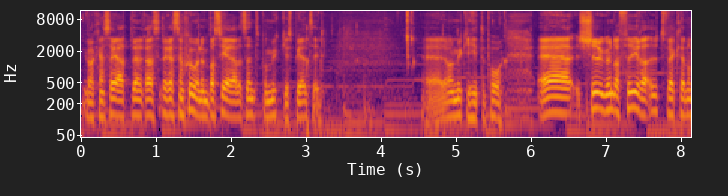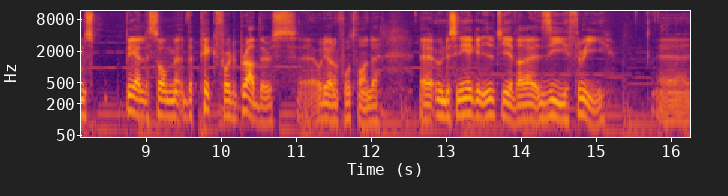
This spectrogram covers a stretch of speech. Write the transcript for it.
Jag kan säga att den recensionen baserades inte på mycket speltid. Uh, det var mycket hittepå. Eh, uh, 2004 utvecklade de spel som The Pickford Brothers, och det gör de fortfarande, under sin egen utgivare Z3. Eh,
